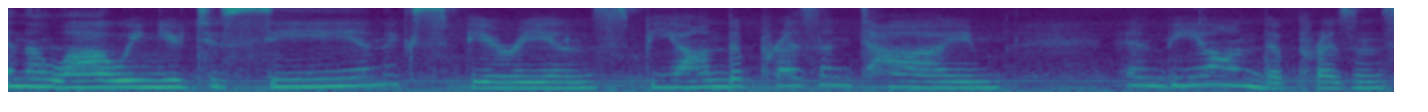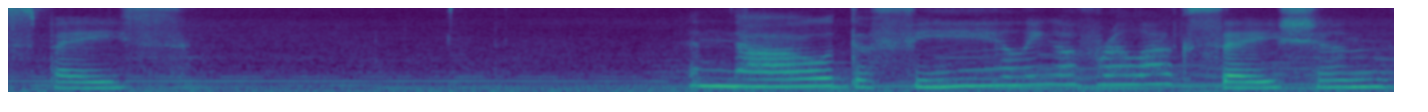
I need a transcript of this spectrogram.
And allowing you to see and experience beyond the present time and beyond the present space And now the feeling of relaxation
